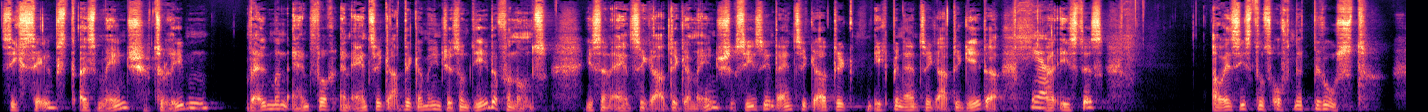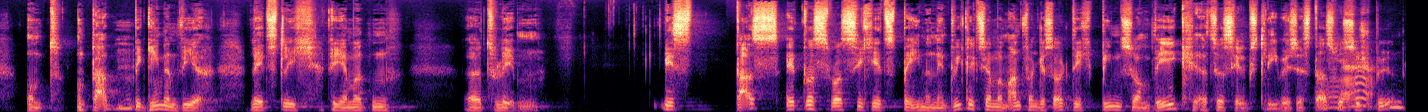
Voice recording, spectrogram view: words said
sich selbst als Mensch zu lieben, weil man einfach ein einzigartiger Mensch ist. Und jeder von uns ist ein einzigartiger Mensch. Sie sind einzigartig, ich bin einzigartig, jeder ja. Ist es. Aber es ist uns oft nicht bewusst. Und, und da mhm. beginnen wir letztlich jemanden äh, zu leben. Ist das etwas, was sich jetzt bei Ihnen entwickelt? Sie haben am Anfang gesagt, ich bin so am Weg äh, zur Selbstliebe. Ist es das, ja. was Sie spüren?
